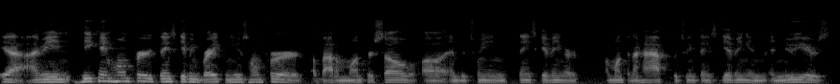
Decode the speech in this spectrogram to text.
Yeah, I mean, he came home for Thanksgiving break, and he was home for about a month or so uh, in between Thanksgiving, or a month and a half between Thanksgiving and, and New Year's.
